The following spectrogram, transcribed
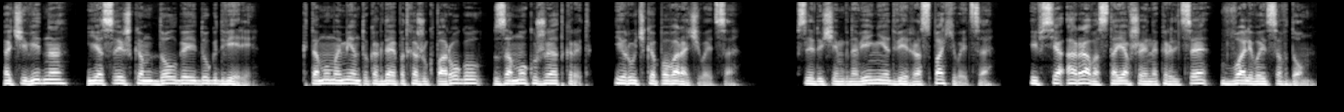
Очевидно, я слишком долго иду к двери. К тому моменту, когда я подхожу к порогу, замок уже открыт, и ручка поворачивается. В следующее мгновение дверь распахивается, и вся арава, стоявшая на крыльце, вваливается в дом.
